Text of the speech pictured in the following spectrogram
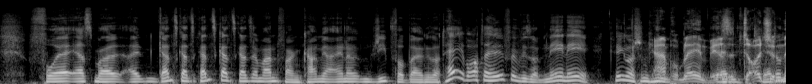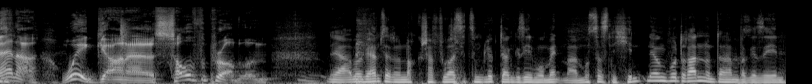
vorher erstmal ein, ganz, ganz, ganz, ganz, ganz am Anfang kam ja einer im Jeep vorbei und gesagt, hey, braucht ihr Hilfe? Wir so, nee, nee, kriegen wir schon Kein hin. Problem, wir Der- sind deutsche Männer. We're gonna solve the problem. Ja, aber wir haben es ja dann noch geschafft. Du hast ja zum Glück dann gesehen, Moment mal, muss das nicht hinten irgendwo dran? Und dann haben wir gesehen,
